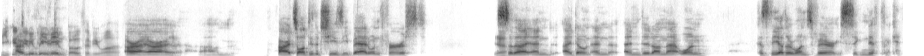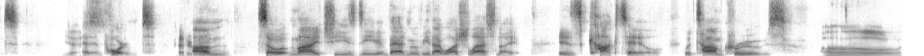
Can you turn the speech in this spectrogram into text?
You could I would do be you could do leaving- both if you want. all right, all right. Um. All right. So I'll do the cheesy bad one first, Yeah. so that I end I don't end end it on that one, because the other one's very significant yes. and important. Better be. Um, so my cheesy bad movie that I watched last night is Cocktail with Tom Cruise. Oh,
